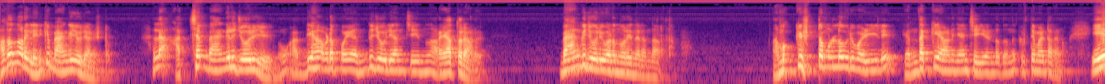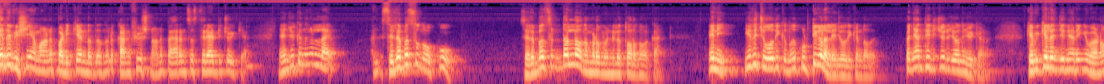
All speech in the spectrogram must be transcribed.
അതൊന്നും അറിയില്ല. എനിക്ക് ബാങ്ക് ജോലിയാണ് ഇഷ്ടം. അല്ല അച്ഛൻ ബാങ്കിൽ ജോലി ചെയ്യുന്നു. അദ്ദേഹം അവിടെ പോയാൽ എന്ത് ജോലിയാണ് ചെയ്യുന്നത് അറിയാത്ത ഒരാൾ ബാങ്ക് ജോലി വേണമെന്ന് പറയുന്നതിൽ എന്താ അർത്ഥം? നമുക്കിഷ്ടമുള്ള ഒരു വഴിയിൽ എന്തൊക്കെയാണ് ഞാൻ ചെയ്യേണ്ടതെന്ന് കൃത്യമായിട്ട് അറിയണം. ഏത് വിഷയമാണ് പഠിക്കേണ്ടത് എന്നുള്ള കൺഫ്യൂഷനാണ് പാരൻസ് സ്ഥിരമായിട്ട് ചോദിക്കുക. ഞാൻ ചോദിക്കുക നിങ്ങൾ സിലബസ് നോക്കൂ. സിലബസ് ഉണ്ടല്ലോ നമ്മുടെ മുന്നിൽ തുറന്നു വെക്കാൻ. ഇനി ഇത് ചോദിക്കുന്നത് കുട്ടികളല്ലേ ചോദിക്കേണ്ടത്? ഇപ്പം ഞാൻ തിരിച്ചൊരു ചോദ്യം ചോദിക്കുകയാണ്. കെമിക്കൽ എഞ്ചിനീയറിംഗ് വേണോ?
